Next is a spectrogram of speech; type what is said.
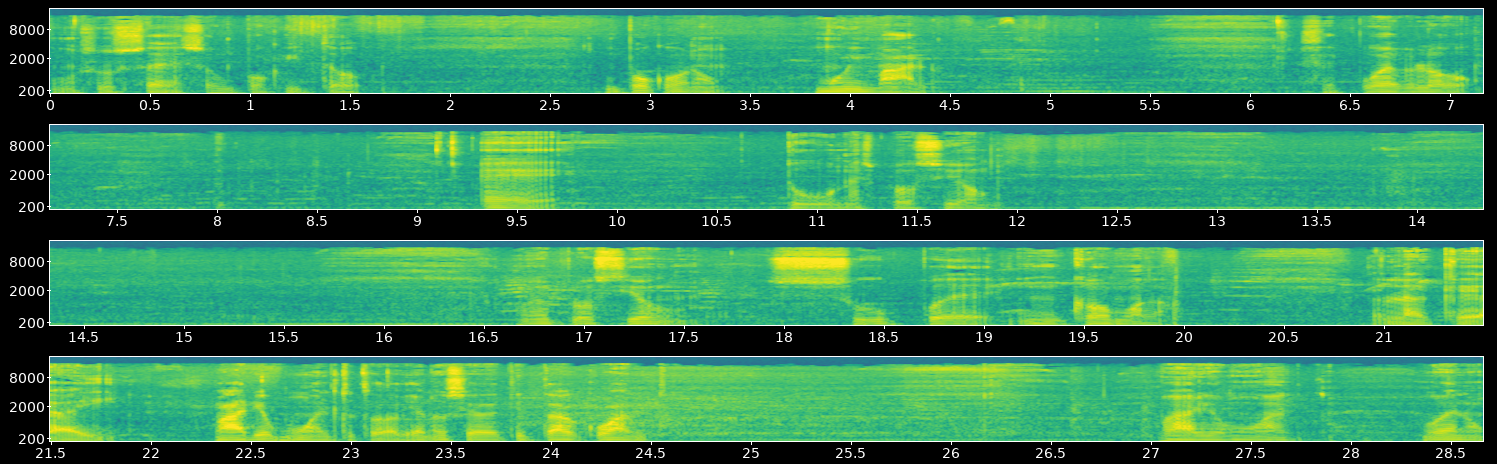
un suceso un poquito, un poco no, muy malo. Ese pueblo eh, tuvo una explosión. Una explosión súper incómoda en la que hay varios muertos, todavía no se ha detectado cuánto. Varios muertos. Bueno,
